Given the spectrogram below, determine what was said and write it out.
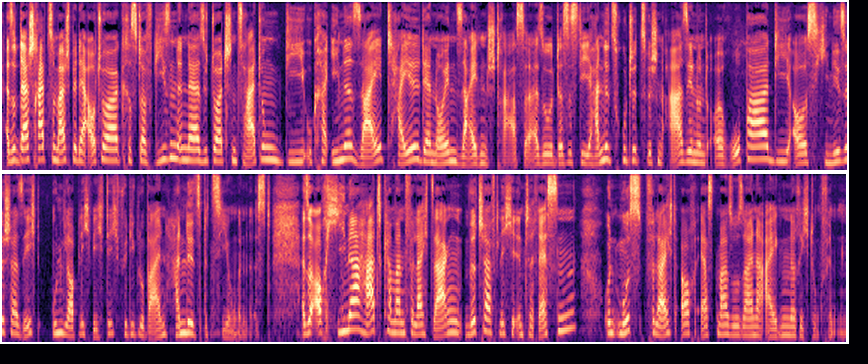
Also da schreibt zum Beispiel der Autor Christoph Giesen in der Süddeutschen Zeitung, die Ukraine sei Teil der neuen Seidenstraße. Also das ist die Handelsroute zwischen Asien und Europa, die aus chinesischer Sicht unglaublich wichtig für die globalen Handelsbeziehungen ist. Also auch China hat, kann man vielleicht sagen, wirtschaftliche Interessen und muss vielleicht auch erstmal so seine eigene Richtung finden.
